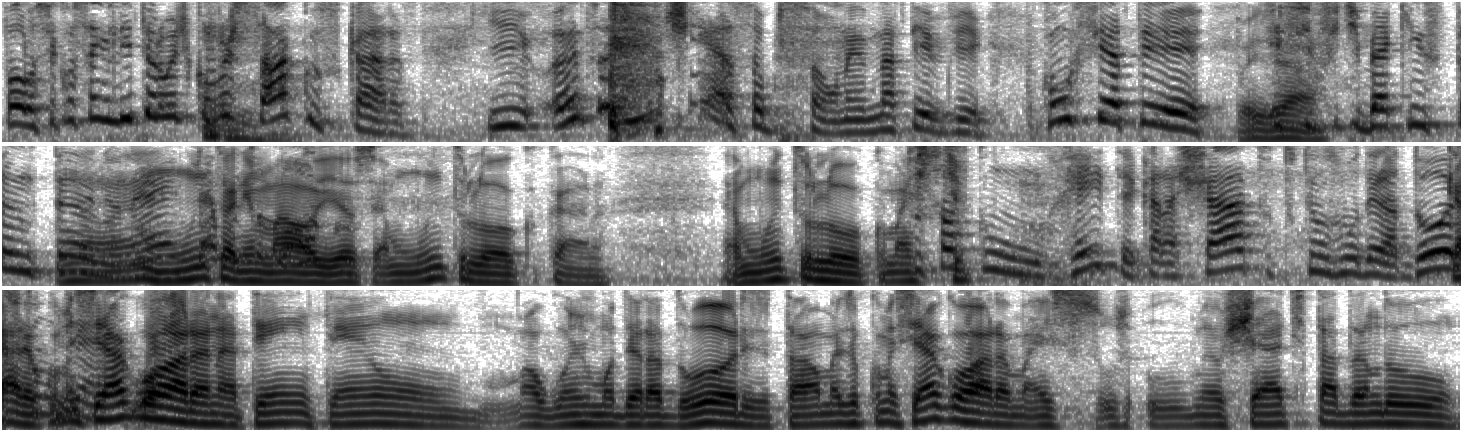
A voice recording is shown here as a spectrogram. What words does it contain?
falou. Você consegue literalmente conversar com os caras. E antes a gente não tinha essa opção, né, na TV. Como que você ia ter Pois esse é. feedback instantâneo, Não, né? é Então muito animal louco. isso, é muito louco, cara. É muito louco. Tu Mas, sofre tipo, com um hater, cara chato, tu tem uns moderadores. Cara, eu como comecei é? agora, né? Tem, tem um- alguns moderadores e tal, mas eu comecei agora, mas o, o meu chat tá dando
